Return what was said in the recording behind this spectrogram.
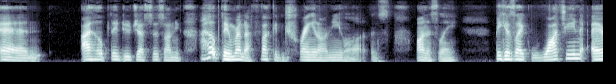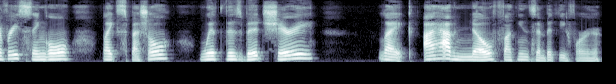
and I hope they do justice on you. I hope they run a fucking train on you, honestly because like watching every single like special with this bitch Sherri, like I have no fucking sympathy for her.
